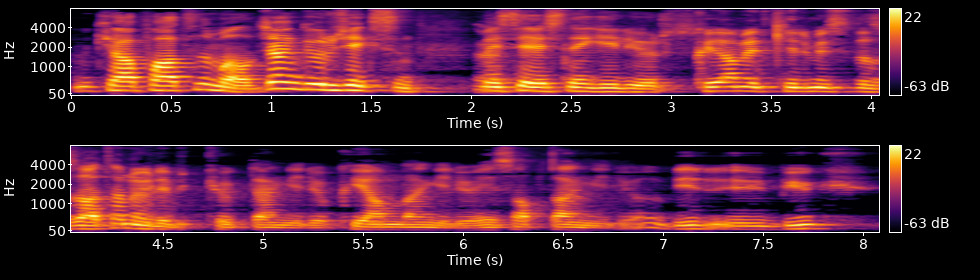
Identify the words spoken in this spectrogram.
mükafatını mı alacaksın göreceksin evet. meselesine geliyoruz. Kıyamet kelimesi de zaten öyle bir kökten geliyor. Kıyamdan geliyor, hesaptan geliyor. Bir e, büyük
